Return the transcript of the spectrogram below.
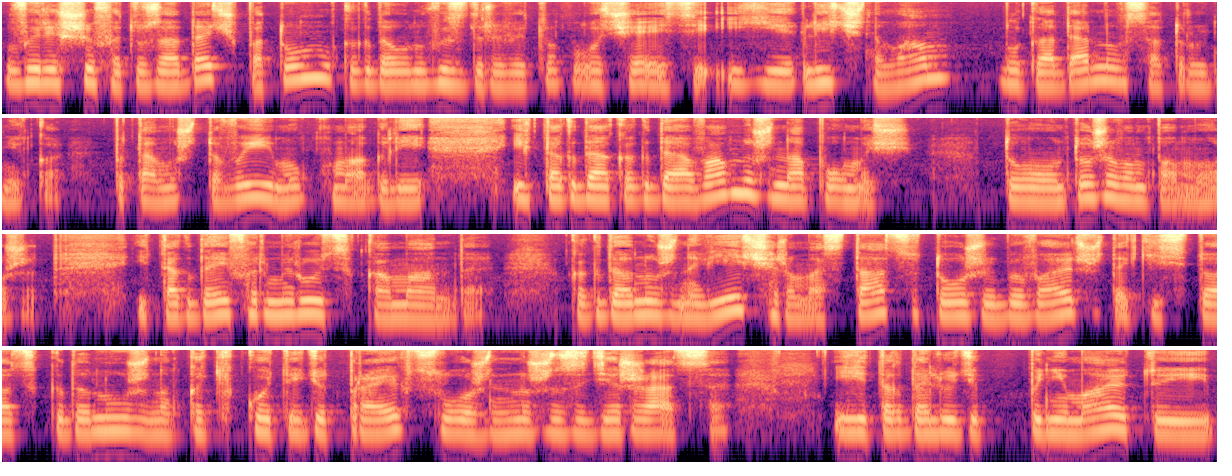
вы решив эту задачу, потом, когда он выздоровеет, вы получаете и лично вам благодарного сотрудника, потому что вы ему помогли. И тогда, когда вам нужна помощь, то он тоже вам поможет. И тогда и формируется команда. Когда нужно вечером остаться, тоже бывают же такие ситуации, когда нужно, какой-то идет проект сложный, нужно задержаться. И тогда люди понимают и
